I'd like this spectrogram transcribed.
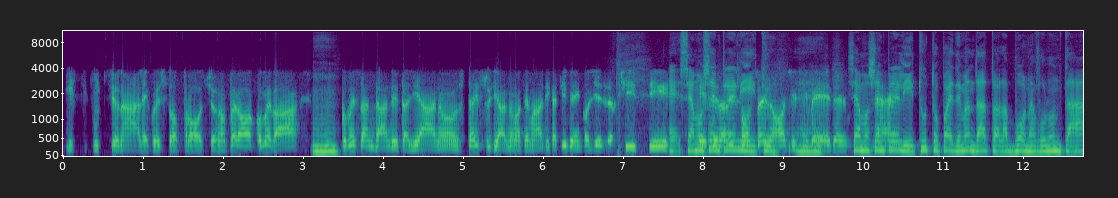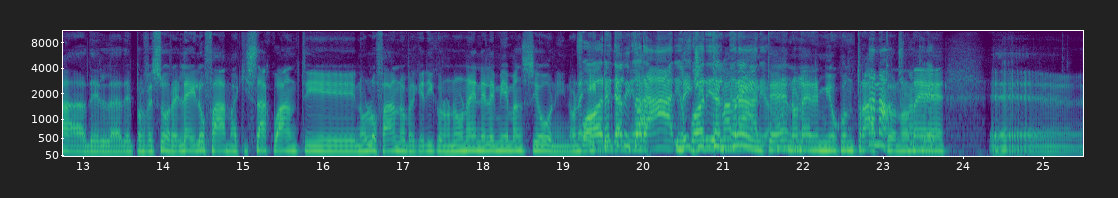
istituzionale questo approccio, no? però come va? Mhm. Come sta andando italiano? Stai studiando matematica? Ti vengono gli esercizi? Eh, siamo E se sempre lì. tu- no, ci si eh, vede. Siamo sempre Eh. lì, tutto poi è demandato alla buona volontà del, del professore. Lei lo fa, ma chissà quanti non lo fanno perché dicono non è nelle mie mansioni, non è Fuori dal carità, mio orario, fuori dal mio legittimamente, orario. eh, non Mm, è nel mio contratto, No, no, non è eh,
